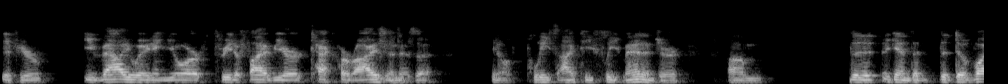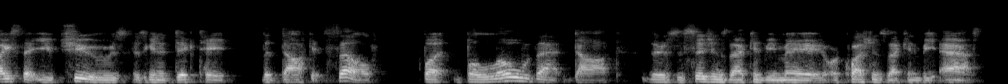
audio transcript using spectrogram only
if you're evaluating your three to five year tech horizon as a, you know, police IT fleet manager, um, the again the, the device that you choose is going to dictate the dock itself but below that dock there's decisions that can be made or questions that can be asked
